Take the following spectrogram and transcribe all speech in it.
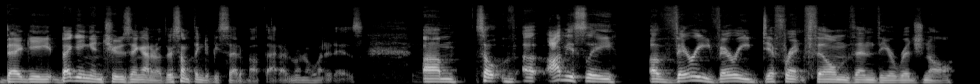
begging begging and choosing. I don't know. There's something to be said about that. I don't know what it is. Um, so uh, obviously, a very very different film than the original.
